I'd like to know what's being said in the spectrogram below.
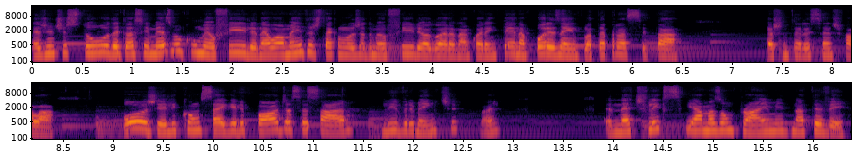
A gente estuda, então assim, mesmo com o meu filho, né? O aumento de tecnologia do meu filho agora na quarentena, por exemplo, até para citar, eu acho interessante falar Hoje ele consegue, ele pode acessar livremente né, Netflix e Amazon Prime na TV.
